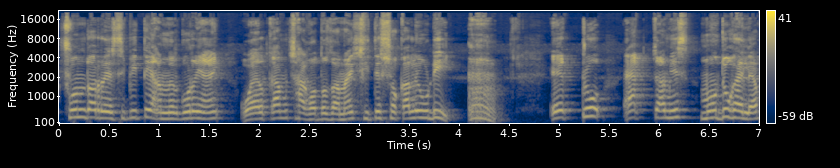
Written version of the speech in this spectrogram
সুন্দর রেসিপিতে আপনার করে আই। ওয়েলকাম স্বাগত জানাই। শীতের সকালে উঠি একটু এক চামিচ মধু খাইলাম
